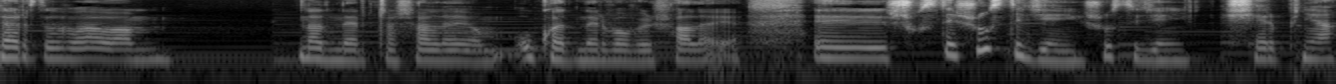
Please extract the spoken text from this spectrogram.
Żartowałam. Nadnercza szaleją, układ nerwowy szaleje. Yy, szósty, szósty dzień, szósty dzień sierpnia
